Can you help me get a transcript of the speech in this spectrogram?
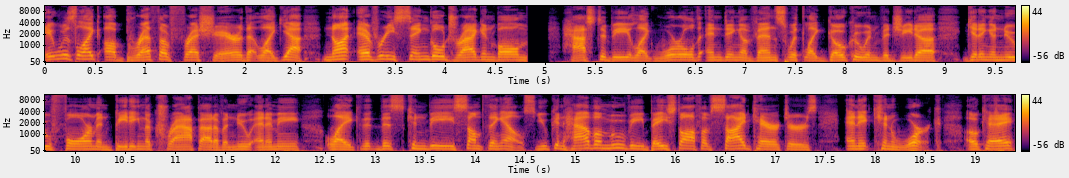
It was like a breath of fresh air that, like, yeah, not every single Dragon Ball has to be like world ending events with like Goku and Vegeta getting a new form and beating the crap out of a new enemy. Like, th- this can be something else. You can have a movie based off of side characters and it can work, okay?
